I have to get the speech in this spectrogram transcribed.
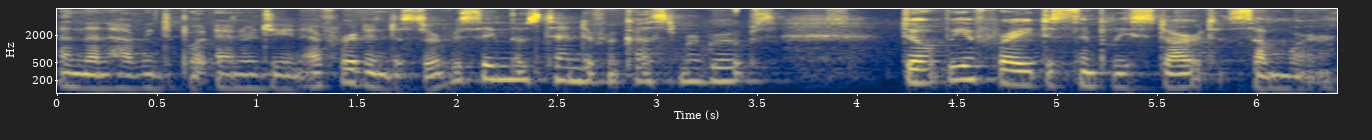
and then having to put energy and effort into servicing those 10 different customer groups. Don't be afraid to simply start somewhere,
